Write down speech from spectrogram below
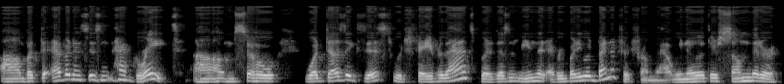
um, but the evidence isn't that great. Um, so what does exist would favor that, but it doesn't mean that everybody would benefit from that. We know that there's some that are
